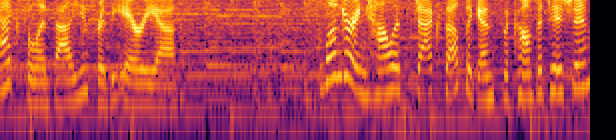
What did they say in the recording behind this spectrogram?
excellent value for the area. Wondering how it stacks up against the competition?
